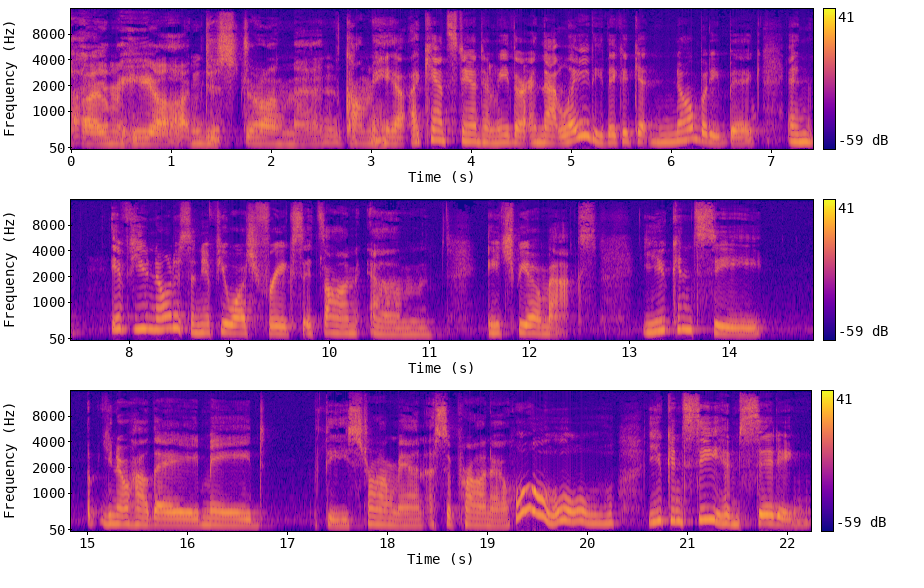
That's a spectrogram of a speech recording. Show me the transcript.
I'm here. I'm the strong man. Come here. I can't stand him either. And that lady, they could get nobody big. And if you notice, and if you watch Freaks, it's on um, HBO Max. You can see, you know how they made the strong man a soprano. Oh, you can see him sitting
